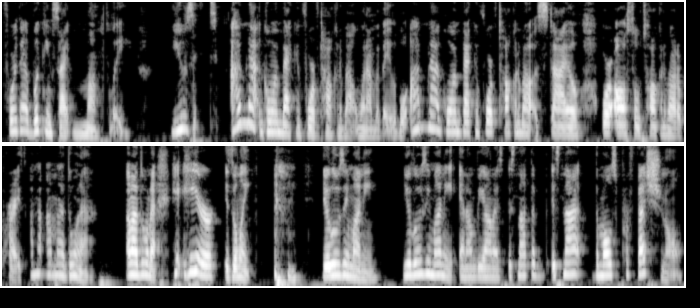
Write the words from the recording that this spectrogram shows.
for that booking site monthly. Use it. I'm not going back and forth talking about when I'm available. I'm not going back and forth talking about a style or also talking about a price. I'm not, I'm not doing that. I'm not doing that. Here is a link. You're losing money. You're losing money. And I'll be honest, it's not the it's not the most professional.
